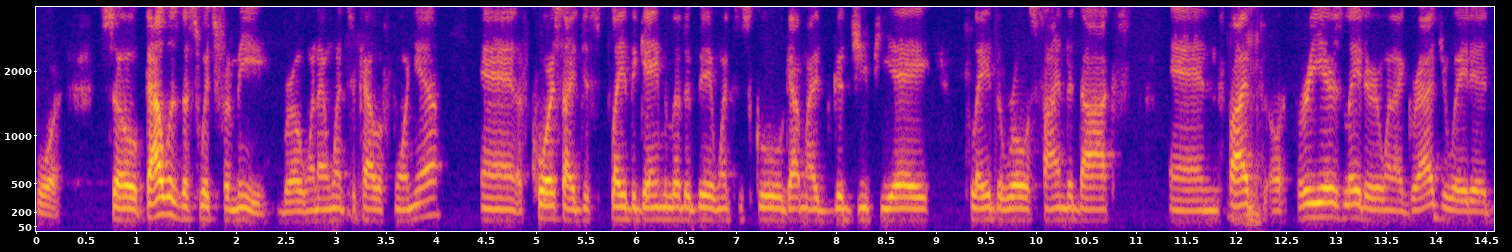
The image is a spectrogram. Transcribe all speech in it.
for. So that was the switch for me, bro. When I went to California, and of course, I just played the game a little bit, went to school, got my good GPA, played the role, signed the docs, And 5 mm-hmm. or three years later, when I graduated,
